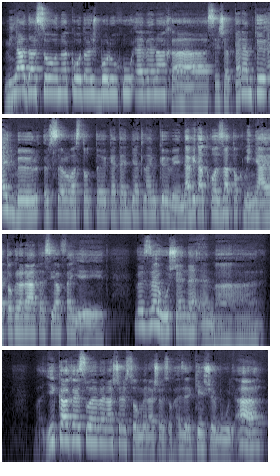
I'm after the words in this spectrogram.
Miada szónak odas boruhu even achász, és a teremtő egyből összeolvasztotta őket egyetlen kövé. Ne vitatkozzatok, minnyájatokra ráteszi a fejét. Vezzehu se ne már. Vagy ikakeszó even asher szommir szó. Ezért később úgy áll,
